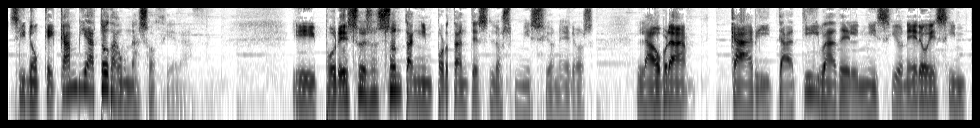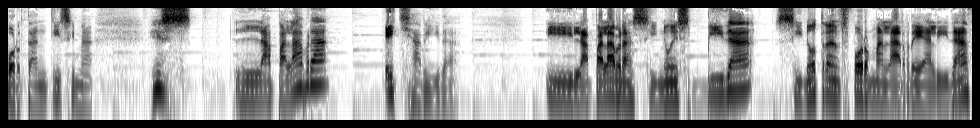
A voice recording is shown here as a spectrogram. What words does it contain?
sino que cambia toda una sociedad. Y por eso son tan importantes los misioneros. La obra caritativa del misionero es importantísima. Es la palabra hecha vida. Y la palabra, si no es vida, si no transforma la realidad,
